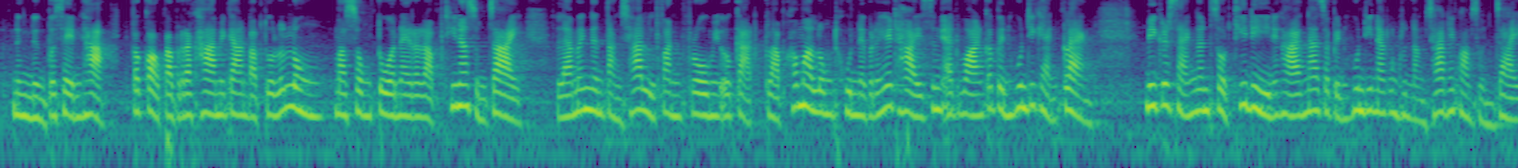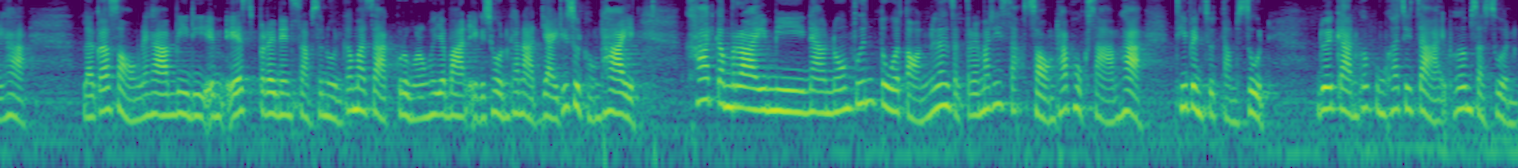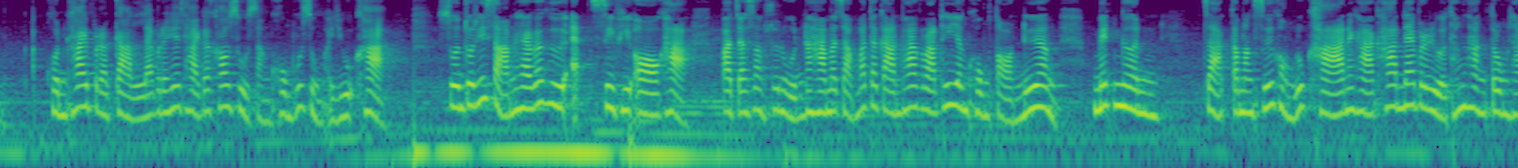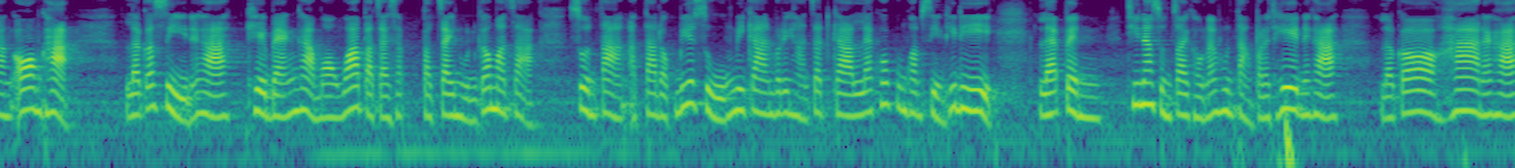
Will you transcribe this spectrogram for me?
4.11%ค่ะ ประกอบกับราคามีการปรับตัวลดลงมาทรงตัวในระดับที่น่าสนใจ และไม่เงินต่างชาติหรือฟันโฟมีโอกาสกลับเข้ามาลงทุนในประเทศไทย ซึ่ง a d v a n c e ก็เป็นหุ้นที่แข็งแกร่ง มีกระแสเงินสดที่ดีนะคะ น่าจะเป็นหุ้นที่นักลงทุนต่างชาติให้ความสนใจค่ะแล้วก็ 2 นะคะ BDMs ประเด็นสนับสนุนก็มาจากกลุ่มโรงพยาบาลเอกชนขนาดใหญ่ที่สุดของไทย คาดกำไรมีแนวโน้มฟื้นตัวต่อเนื่องจากไตรมาสที่ 2 ทับ 63 ค่ะ ที่เป็นจุดต่ำสุด ด้วยการควบคุมค่าใช้จ่ายเพิ่มสัดส่วนคนไข้ประกัน และประเทศไทยก็เข้าสู่สังคมผู้สูงอายุค่ะ ส่วนตัวที่ 3 นะคะก็คือ CPO ค่ะ ปัจจัยสนับสนุนนะคะมาจากมาตรการภาครัฐที่ยังคงต่อเนื่อง เม็ดเงินจากกำลังซื้อของลูกค้านะคะ คาดได้ประโยชน์ทั้งทางตรงทางอ้อมค่ะ แล้วก็ 4 นะคะ K-Bank ค่ะ มองว่าปัจจัยปัจจัยหนุนก็มาจากส่วนต่างอัตราดอกเบี้ยสูง มีการบริหารจัดการและควบคุมความเสี่ยงที่ดี และเป็นที่น่าสนใจของนักทุนต่างประเทศนะคะ แล้วก็ 5 นะคะ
